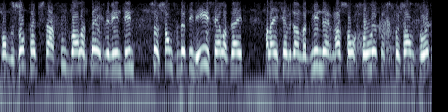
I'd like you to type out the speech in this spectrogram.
Want de Zop staan voetballen tegen de wind in. Zoals Zandvoort dat in de eerste helft deed. Alleen ze hebben dan wat minder mazzel, gelukkig voor Zandvoort,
